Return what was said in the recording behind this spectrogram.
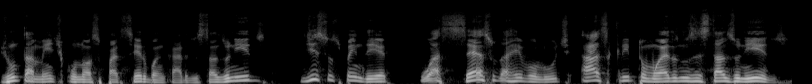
juntamente com o nosso parceiro bancário dos Estados Unidos, de suspender o acesso da Revolut às criptomoedas nos Estados Unidos.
